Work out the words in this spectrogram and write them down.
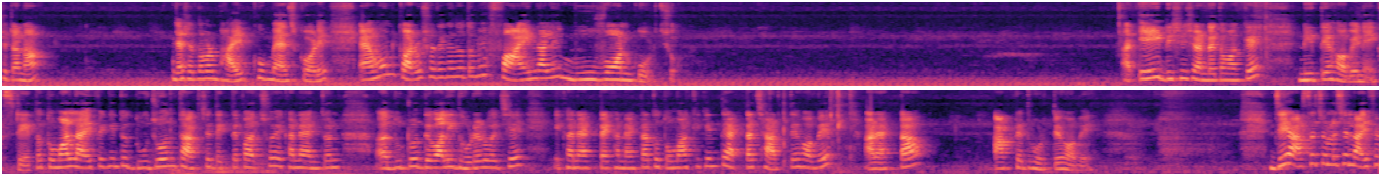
সেটা না। যার সাথে তোমার ভাইব খুব ম্যাচ করে। এমন কারোর সাথে কিন্তু তুমি ফাইনালি মুভ অন করছ। আর এই ডিসিশনটাই তোমাকে নিতে হবে নেক্সট ডে তো তোমার লাইফে কিন্তু দুজন থাকছে, দেখতে পাচ্ছ, এখানে একজন দুটো দেওয়ালি ধরে রয়েছে, এখানে একটা এখানে একটা, তো তোমাকে কিন্তু একটা ছাড়তে হবে আর একটা আঁকড়ে ধরতে হবে। যে আসতে চলেছে লাইফে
